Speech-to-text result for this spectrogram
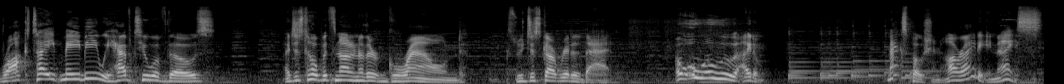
rock type, maybe? We have two of those. I just hope it's not another ground, because we just got rid of that. Oh, oh, oh, oh, item. Max potion, alrighty, nice.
